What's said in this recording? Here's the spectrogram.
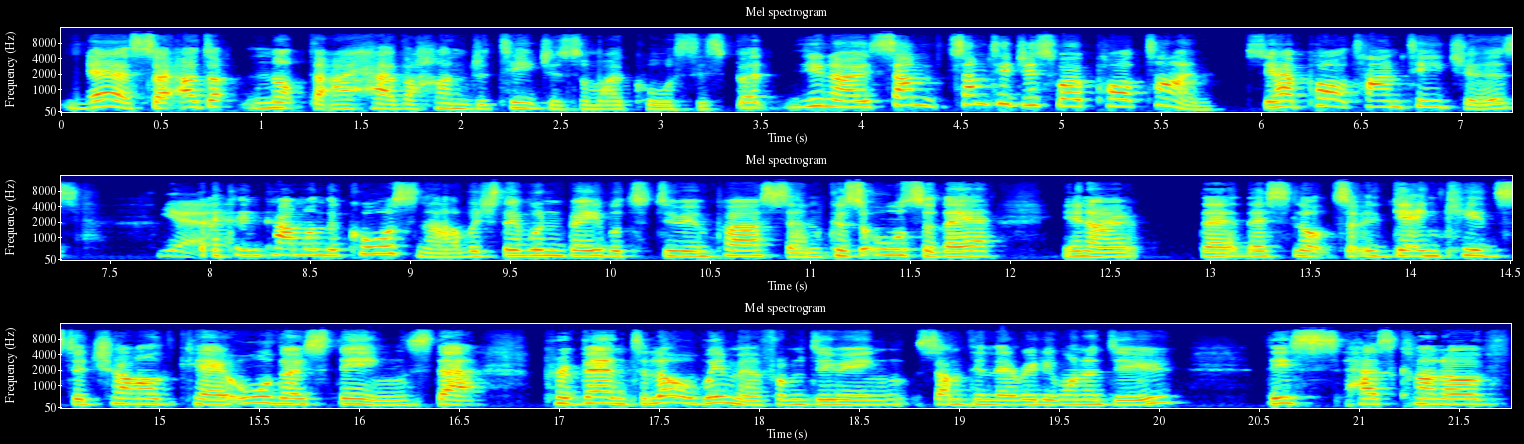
yeah so i don't not that i have a hundred teachers on my courses but you know some some teachers work part-time. So you have part-time teachers Yeah. that can come on the course now which they wouldn't be able to do in person because also they're you know there, there's lots of getting kids to childcare all those things that prevent a lot of women from doing something they really want to do this has kind of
